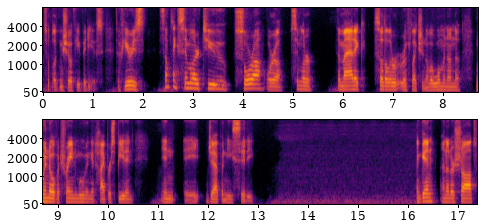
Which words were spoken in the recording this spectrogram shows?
So let me show a few videos. So here is something similar to Sora or a similar thematic, subtle reflection of a woman on the window of a train moving at hyperspeed. And in a Japanese city. Again, another shot,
